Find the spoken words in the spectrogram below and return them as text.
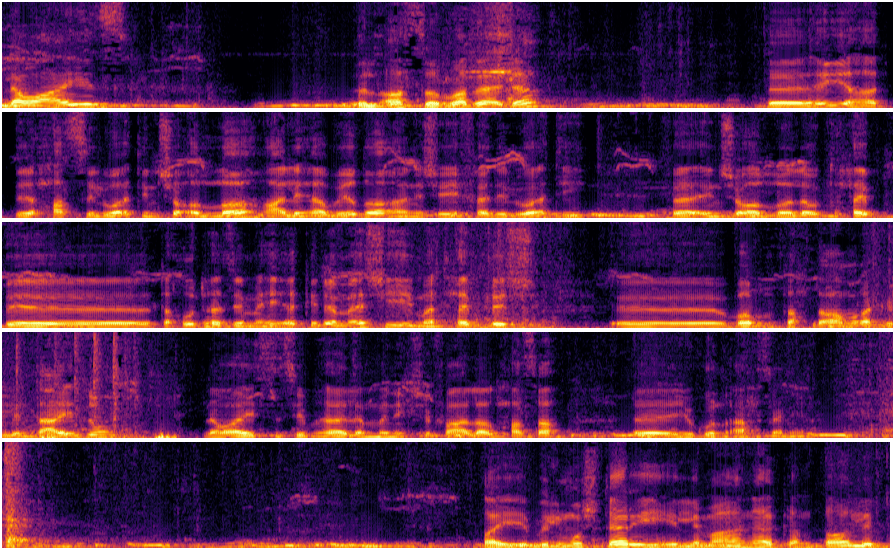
لو عايز القص الرابع ده آه، هي هتحصل الوقت إن شاء الله عليها بيضة أنا شايفها دلوقتي. فإن شاء الله لو تحب آه، تاخدها زي ما هي كده ماشي. ما تحبش آه، برضه تحت أمرك اللي أنت عايزه. لو عايز تسيبها لما نكشف على الحصى يكون أحسن يعني. طيب المشتري اللي معانا كان طالب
